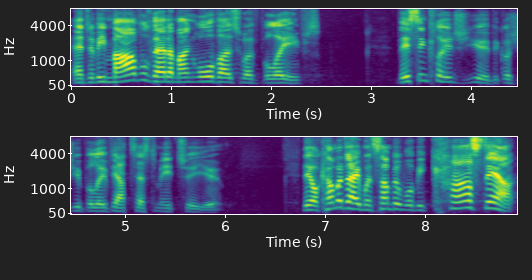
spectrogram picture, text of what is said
and to be marveled at among all those who have believed. This includes you because you believed our testimony to you. There will come a day when some people will be cast out,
